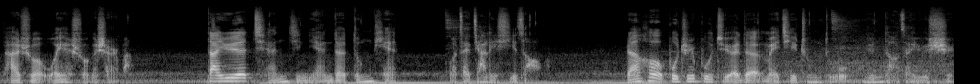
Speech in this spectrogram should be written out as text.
他说：“我也说个事儿吧。大约前几年的冬天，我在家里洗澡，然后不知不觉的煤气中毒，晕倒在浴室。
